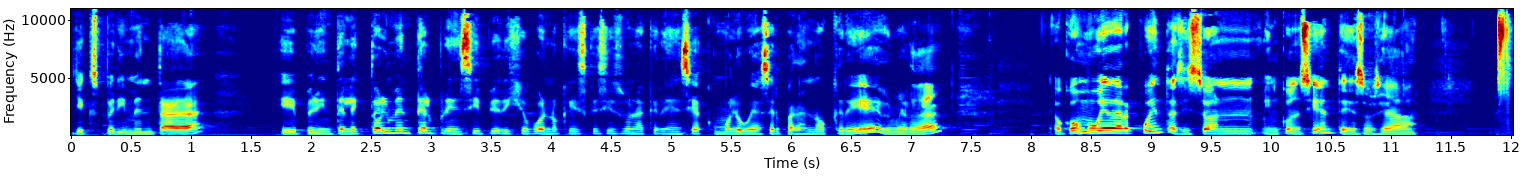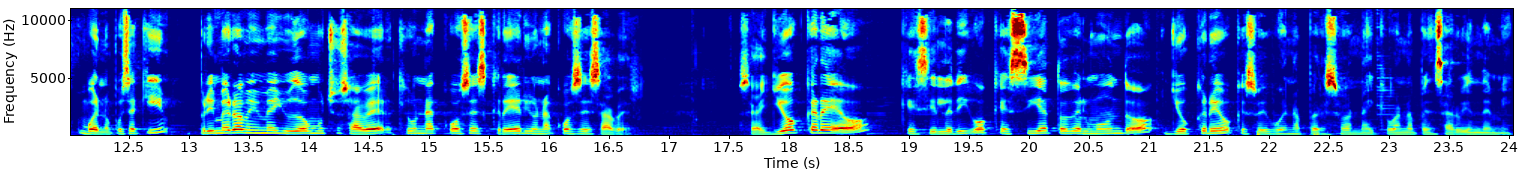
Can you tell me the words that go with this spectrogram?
ya experimentada. Eh, pero intelectualmente al principio dije, bueno, que es que si es una creencia, ¿cómo le voy a hacer para no creer, verdad? ¿O cómo me voy a dar cuenta si son inconscientes? O sea, bueno, pues aquí primero a mí me ayudó mucho saber que una cosa es creer y una cosa es saber. O sea, yo creo que si le digo que sí a todo el mundo, yo creo que soy buena persona y que van a pensar bien de mí.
